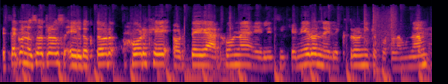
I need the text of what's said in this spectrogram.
Está con nosotros el doctor Jorge Ortega Arjona, él es ingeniero en electrónica por la UNAM,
